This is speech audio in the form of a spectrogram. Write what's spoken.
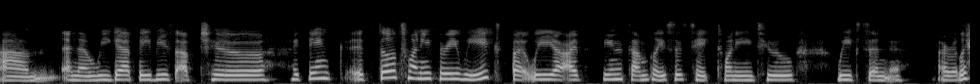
Um, and then we get babies up to, I think it's still 23 weeks, but we, I've seen some places take 22 weeks and early,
